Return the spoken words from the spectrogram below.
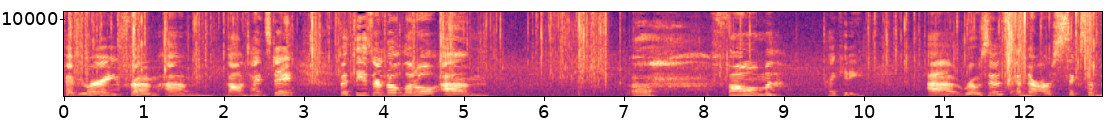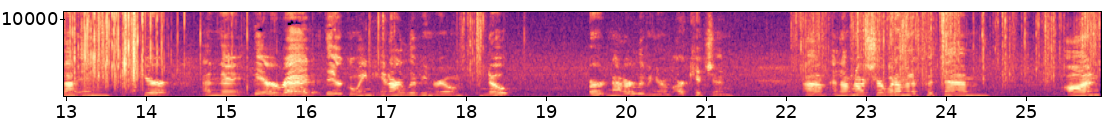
February, from um, Valentine's Day. But these are the little um, oh, foam, hi kitty, uh, roses. And there are six of them in here and they they're red. They're going in our living room. Nope, or not our living room, our kitchen. Um, and I'm not sure what I'm going to put them on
